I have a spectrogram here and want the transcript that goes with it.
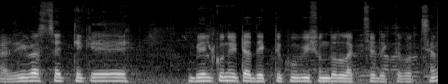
আর রিভার সাইড থেকে বেলকনিটা দেখতে খুবই সুন্দর লাগছে, দেখতে পাচ্ছেন।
